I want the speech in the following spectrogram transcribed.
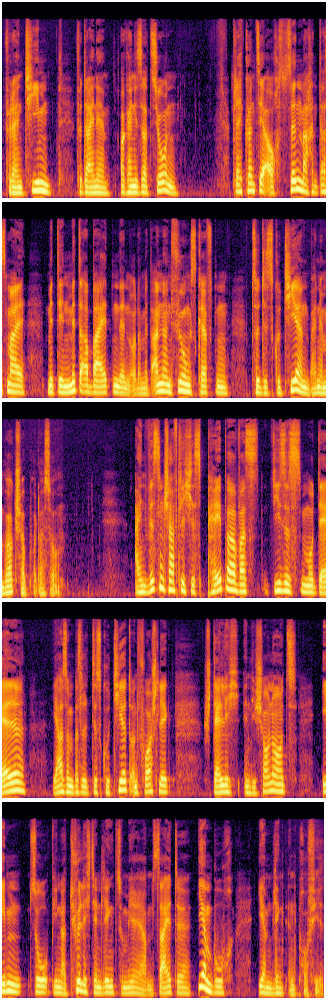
für dein Team, für deine Organisation. Vielleicht könnte es ja auch Sinn machen, das mal mit den Mitarbeitenden oder mit anderen Führungskräften zu diskutieren bei einem Workshop oder so. Ein wissenschaftliches Paper, was dieses Modell ja so ein bisschen diskutiert und vorschlägt, stelle ich in die Show Notes ebenso wie natürlich den Link zu Miriams Seite, ihrem Buch, ihrem LinkedIn-Profil.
